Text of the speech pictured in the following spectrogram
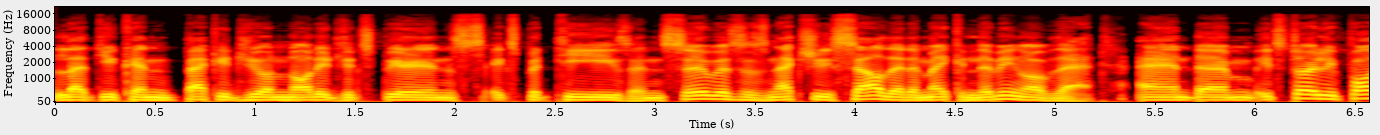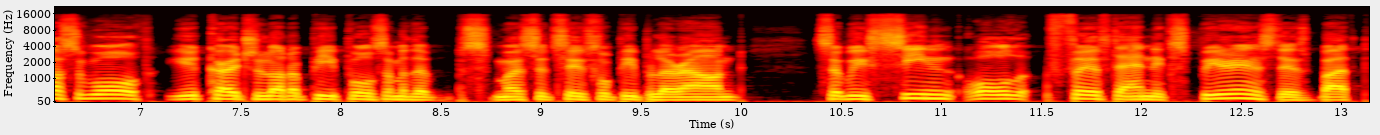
that you can package your knowledge, experience, expertise, and services and actually sell that and make a living of that. And um, it's totally possible. You coach a lot of people, some of the most successful people around. So we've seen all firsthand experience this, but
